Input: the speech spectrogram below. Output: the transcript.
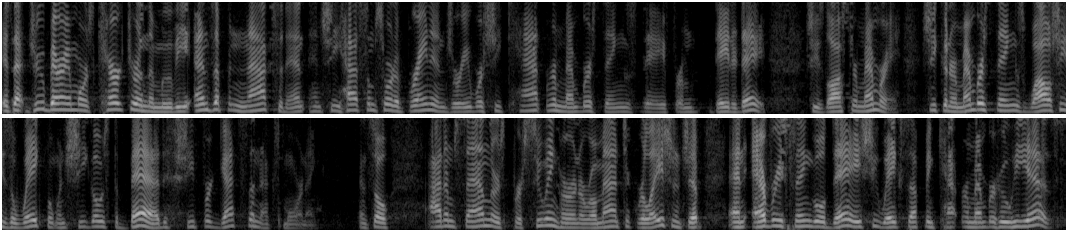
is that Drew Barrymore's character in the movie ends up in an accident and she has some sort of brain injury where she can't remember things day from day to day. She's lost her memory. She can remember things while she's awake, but when she goes to bed, she forgets the next morning. And so Adam Sandler's pursuing her in a romantic relationship, and every single day she wakes up and can't remember who he is.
